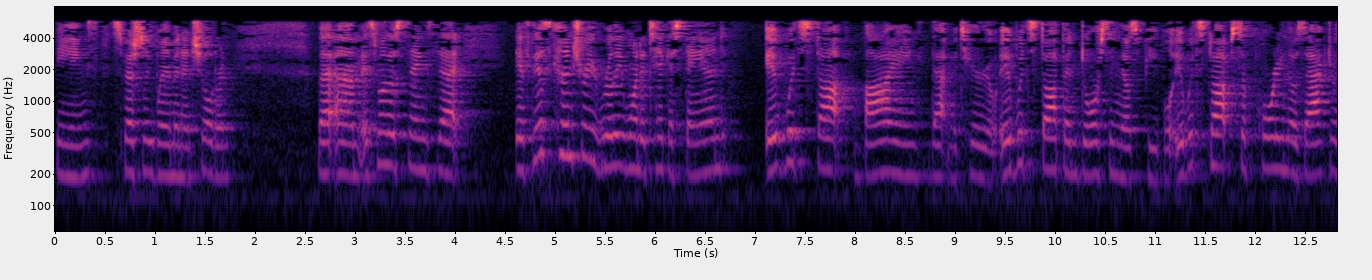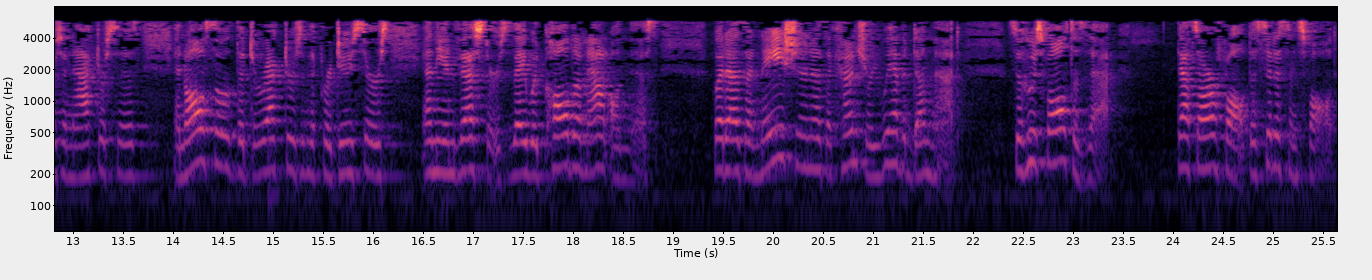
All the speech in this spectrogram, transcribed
beings, especially women and children. But um, it's one of those things that if this country really wanted to take a stand, it would stop buying that material. It would stop endorsing those people. It would stop supporting those actors and actresses and also the directors and the producers and the investors. They would call them out on this. But as a nation, as a country, we haven't done that. So whose fault is that? That's our fault, the citizens' fault.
